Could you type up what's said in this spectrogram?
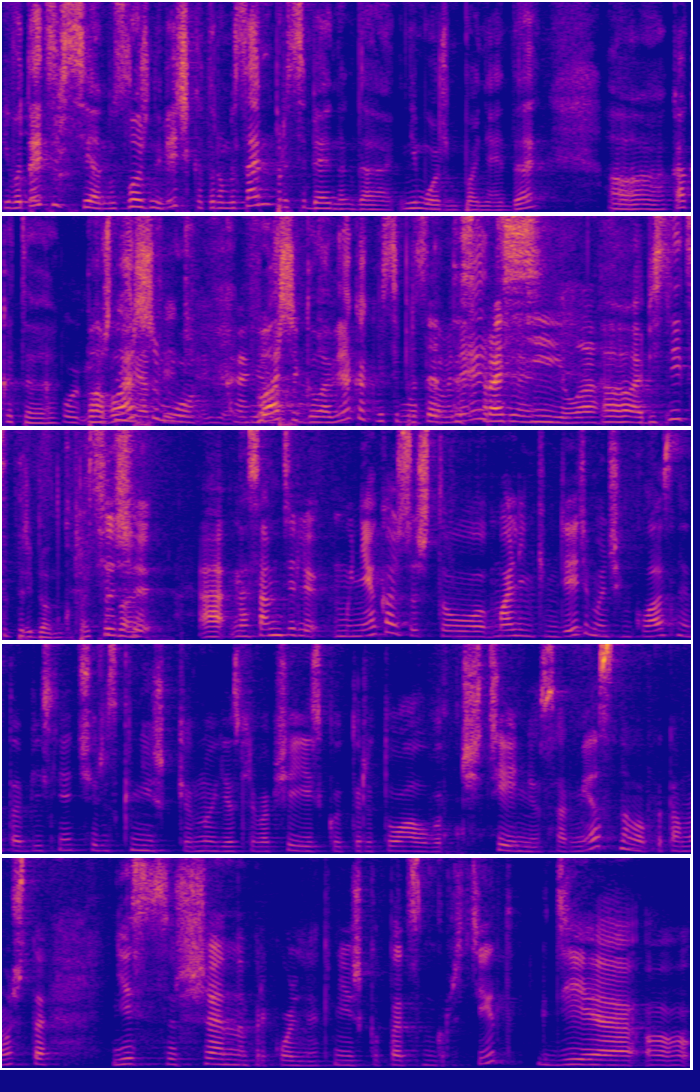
и вот эти все, ну, сложные вещи, которые мы сами про себя иногда не можем понять, да? А, как это, по-вашему, в вашей голове, как вы себе Вот это представляете? спросила. а, объяснить это ребенку. Спасибо. Слушай, а, на самом деле, мне кажется, что маленьким детям очень классно это объяснять через книжки, ну, если вообще есть какой-то ритуал вот чтения совместного, потому что есть совершенно прикольная книжка «Пэтсон грустит», где э,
